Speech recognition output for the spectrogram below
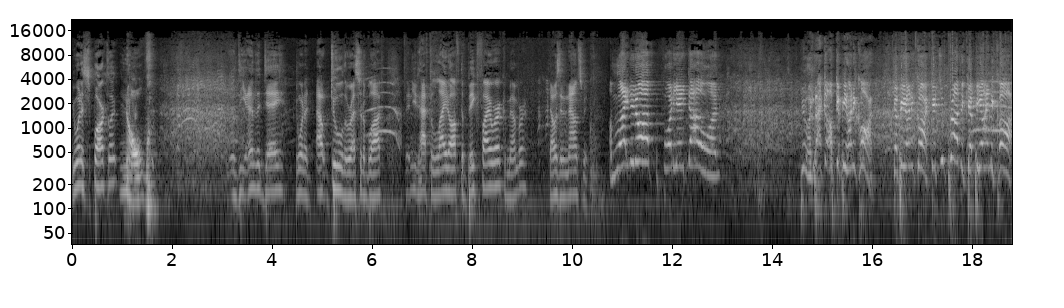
You want a sparkler? No. At the end of the day, you want to outduel the rest of the block, then you'd have to light off the big firework. Remember? That was an announcement. I'm lighting it off, the $48 one. People are like, back up, get behind the car. Get behind the car. Get your brother, get behind the car.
